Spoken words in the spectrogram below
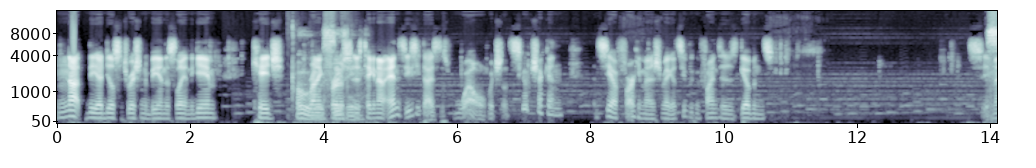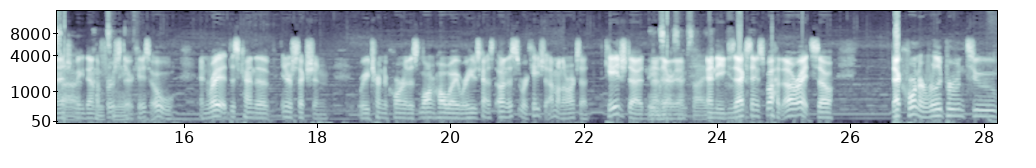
not the ideal situation to be in this late in the game. Cage Oh, running first ZZ. is taken out, and ZZ dies as well. Which let's go check in and see how far he managed to make. Let's see if we can find his gubbins. Let's see, managed to make it down the first staircase. Oh, and right at this kind of intersection where you turn the corner, this long hallway where he was kind of. Oh, and this is where Cage died. I'm on the wrong side. Cage died in The that area and the exact same spot. All right, so that corner really proven to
